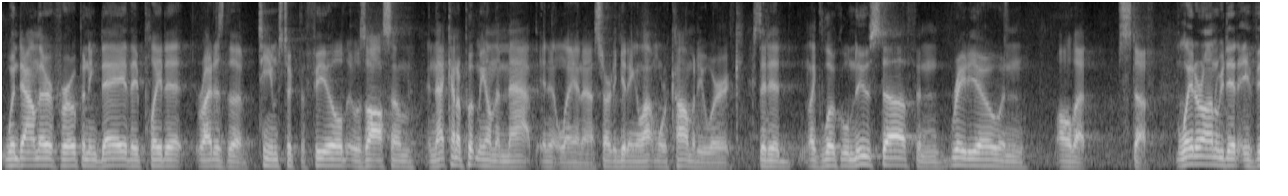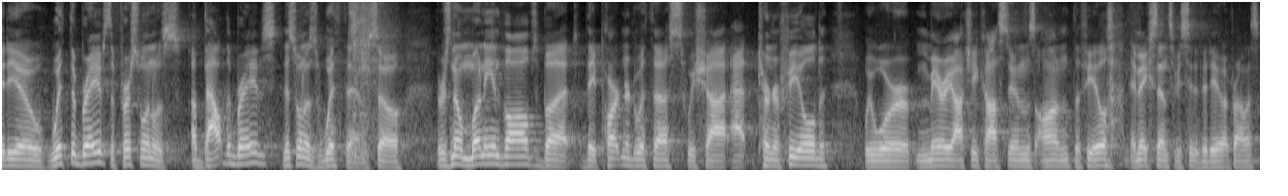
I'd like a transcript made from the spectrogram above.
went down there for opening day. They played it right as the teams took the field. It was awesome. And that kind of put me on the map in Atlanta. I started getting a lot more comedy work because they did like local news stuff and radio and all that stuff. Later on, we did a video with the Braves. The first one was about the Braves. This one was with them. So there was no money involved, but they partnered with us. We shot at Turner Field. We wore mariachi costumes on the field. It makes sense if you see the video, I promise.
